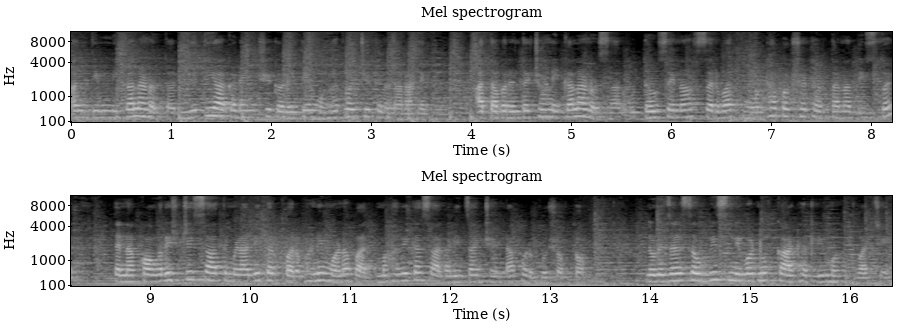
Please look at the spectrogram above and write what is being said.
अंतिम निकालानंतर युती आघाड्यांची गणिते महत्त्वाची ठरणार आहेत आतापर्यंतच्या निकालानुसार उद्धव सेना सर्वात मोठा पक्ष ठरताना दिसतोय. त्यांना काँग्रेसची साथ मिळाली तर परभणी मनपात महाविकास आघाडीचा झेंडा फडकू शकतो. दोन हजार सव्वीस निवडणूक का ठरली महत्त्वाची?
